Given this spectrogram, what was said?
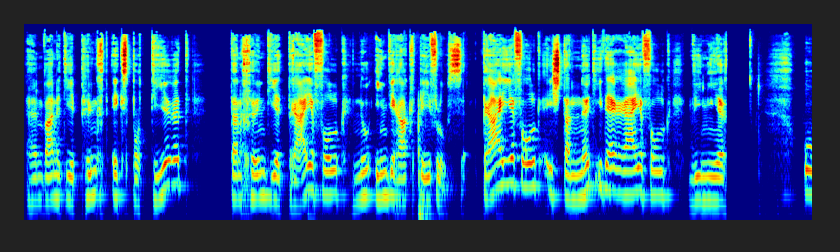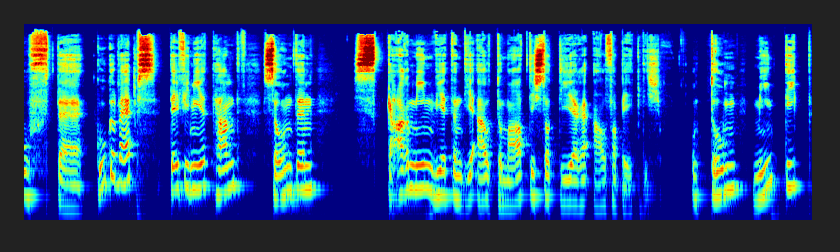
äh, wenn ihr die Punkte exportiert, dann könnt ihr die Reihenfolge nur indirekt beeinflussen. Die Reihenfolge ist dann nicht in der Reihenfolge, wie ihr auf den Google Maps definiert habt, sondern das Garmin wird dann die automatisch sortieren, alphabetisch. Und darum mein Tipp,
